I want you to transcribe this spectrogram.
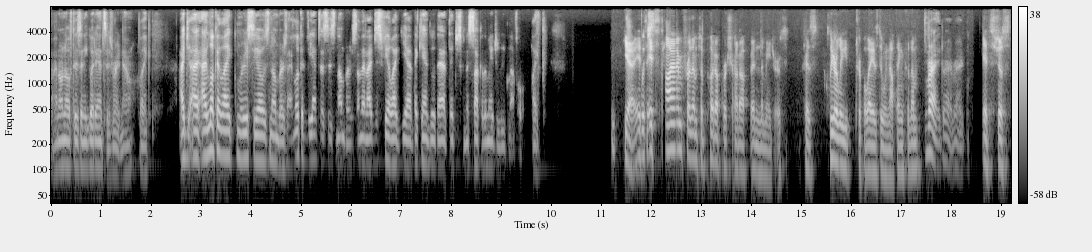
I don't know if there's any good answers right now. Like I, I, I look at like Mauricio's numbers, I look at Vientos' numbers, and then I just feel like yeah, they can't do that. They're just gonna suck at the major league level. Like Yeah, it's Which- it's time for them to put up or shut up in the majors because clearly AAA is doing nothing for them. right, right, right. It's just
